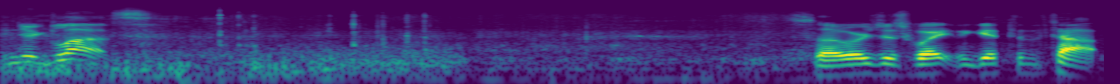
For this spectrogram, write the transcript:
and your gloves. So we're just waiting to get to the top.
